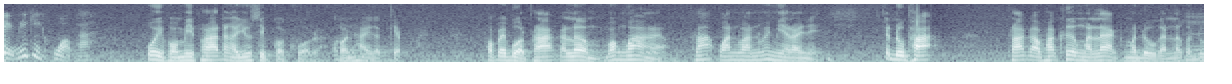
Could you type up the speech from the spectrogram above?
ด็กๆนี่กี่ขวบคะ อุ้ยผมมีพระตั้งอายุสิบกว่าขวบละโอ้โหคนให้ก็เก็บ พอไปบวชพระก็เริ่มว่างๆเนี่ยพระวันๆไม่มีอะไรนี่ ก็ดูพระพระกับพระเครื่องมาแลกมาดูกัน แล้วก็ดู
